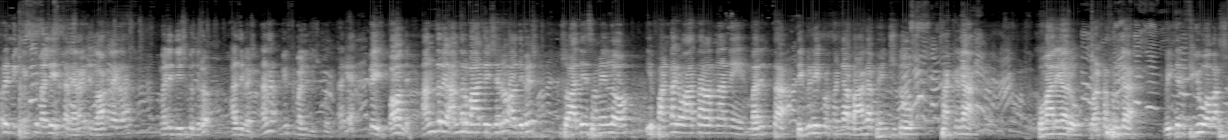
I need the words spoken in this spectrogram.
మరి మీకు గిఫ్ట్ మళ్ళీ ఇస్తాను. ఎరగ మీరు లోకలే కదా. మళ్ళీ తీసుకుందరు. All the best. నాన్న గిఫ్ట్ మళ్ళీ తీసుకోండి. ఓకే? ప్లీజ్ బాగుంది. అందరూ అందరూ బాగా చేశారు. ఆల్ ది బెస్ట్. సో అదే సమయంలో ఈ పండగ వాతావరణాన్ని మరింత దిగునీకృతంగా బాగా పెంచుతూ చక్కగా కుమారి గారు వండర్ఫుల్గా విత్ ఇన్ ఫ్యూ అవర్స్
